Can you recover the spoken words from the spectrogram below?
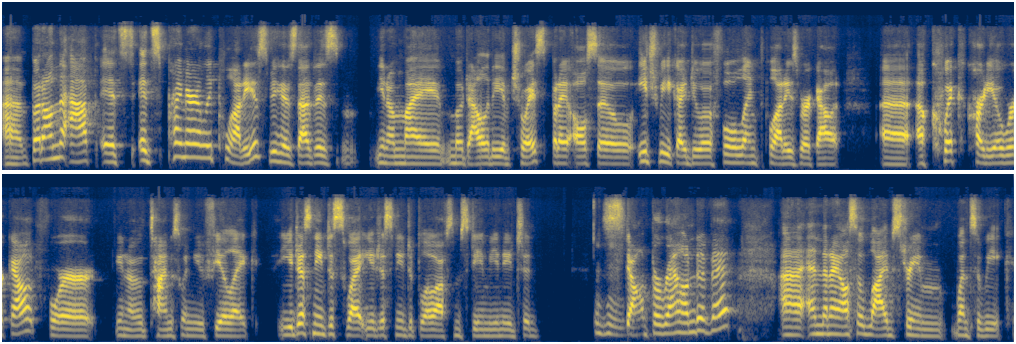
Uh, but on the app, it's it's primarily Pilates because that is you know my modality of choice. But I also each week I do a full length Pilates workout, uh, a quick cardio workout for you know times when you feel like you just need to sweat, you just need to blow off some steam, you need to mm-hmm. stomp around a bit. Uh, and then I also live stream once a week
